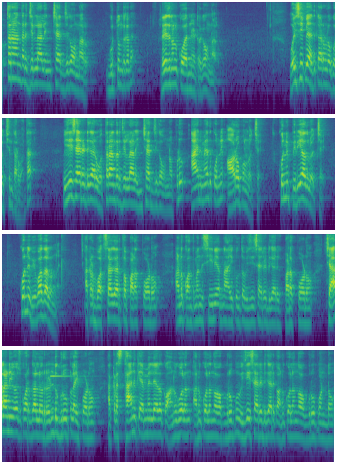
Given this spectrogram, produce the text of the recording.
ఉత్తరాంధ్ర జిల్లాల ఇన్ఛార్జిగా ఉన్నారు. గుర్తుంది కదా? రీజనల్ కోఆర్డినేటర్గా ఉన్నారు. వైసీపీ అధికారంలోకి వచ్చిన తర్వాత విజయసాయి రెడ్డి గారు ఉత్తరాంధ్ర జిల్లాల ఇన్ఛార్జిగా ఉన్నప్పుడు ఆయన మీద కొన్ని ఆరోపణలు వచ్చాయి. కొన్ని ఫిర్యాదులు వచ్చాయి. కొన్ని వివాదాలు ఉన్నాయి. అక్కడ బొత్స గారితో పడకపోవడం అండ్ కొంతమంది సీనియర్ నాయకులతో విజయసాయి రెడ్డి గారికి పడకపోవడం చాలా నియోజకవర్గాల్లో రెండు గ్రూపులు అయిపోవడం అక్కడ స్థానిక ఎమ్మెల్యేలకు అనుకూలం అనుకూలంగా ఒక గ్రూపు విజయసాయి రెడ్డి గారికి అనుకూలంగా ఒక గ్రూప్ ఉండడం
